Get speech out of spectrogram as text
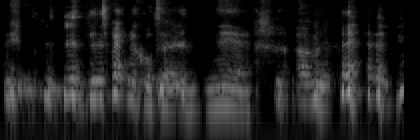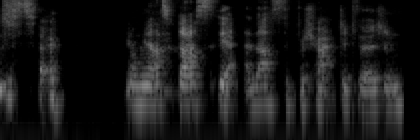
the technical term, yeah. Um, so I mean, that's that's the that's the protracted version.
